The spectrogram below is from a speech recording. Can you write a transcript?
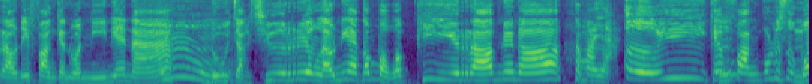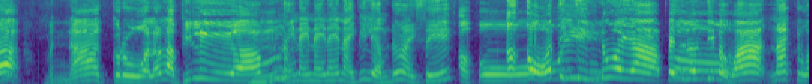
เราได้ฟังกันวันนี้เนี่ยนะอืมดูจากชื่อเรื่องแล้วเนี่ยต้องบอกว่าพี่รับเนี่ยนะทำไมอะ เอ้ยแค่ฟังก็รู้สึกว่ามันน่ากลัวแล้วล่ะพี่เหลือมไหนไหนไหนไหนไหนพี่เหลือมดูหน่อยสิโอ้โหโอ้โหจริง ๆ ด้วยอะเป็นโอ้เรื่องที่แบบว่าน่ากลัว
